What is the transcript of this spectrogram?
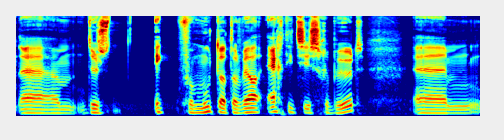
Ehm, dus ik vermoed dat er wel echt iets is gebeurd. Ehm,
